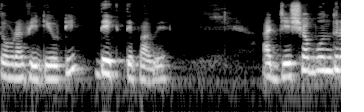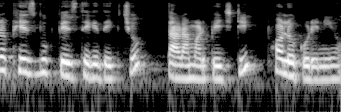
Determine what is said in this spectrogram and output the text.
তোমরা ভিডিওটি দেখতে পাবে। আর যেসব বন্ধুরা ফেসবুক পেজ থেকে দেখছ, তারা আমার পেজটি ফলো করে নিও।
